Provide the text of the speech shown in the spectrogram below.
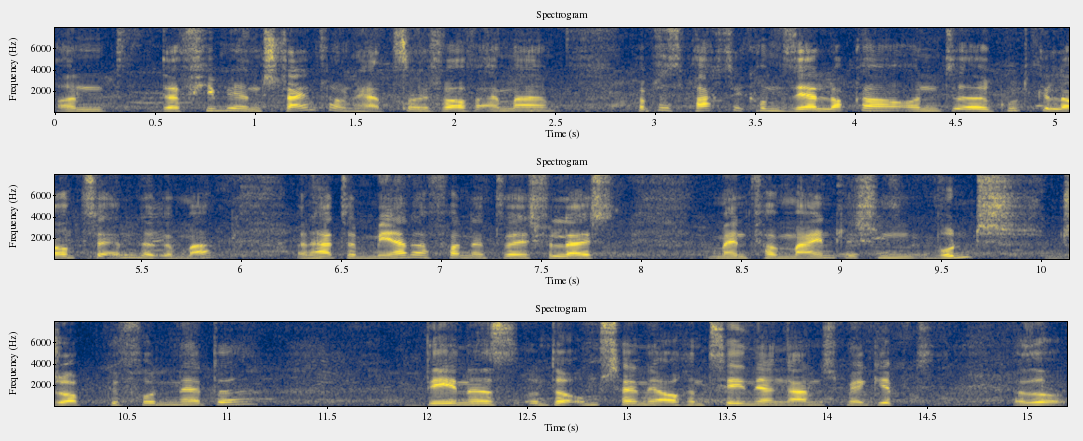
Und da fiel mir ein Stein vom Herzen und ich war auf einmal, ich habe das Praktikum sehr locker und äh, gut gelaunt zu Ende gemacht und hatte mehr davon, als wenn ich vielleicht meinen vermeintlichen Wunschjob gefunden hätte, den es unter Umständen ja auch in zehn Jahren gar nicht mehr gibt. Also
